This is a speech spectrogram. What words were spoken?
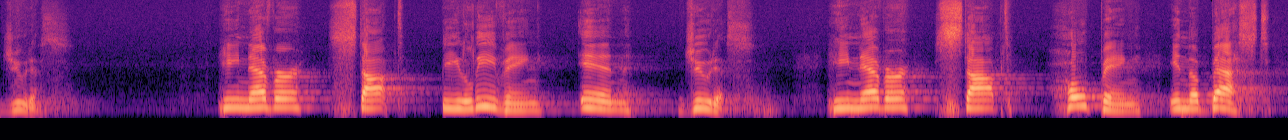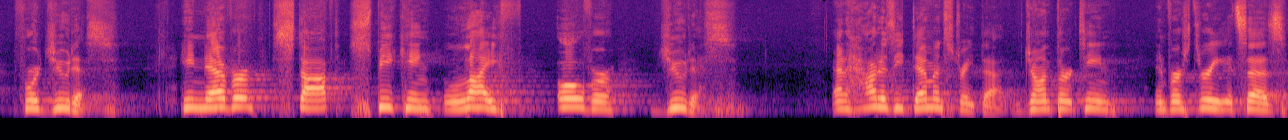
Judas. He never stopped believing in Judas. He never stopped hoping in the best for Judas. He never stopped speaking life over Judas. And how does he demonstrate that? John 13, in verse 3, it says,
